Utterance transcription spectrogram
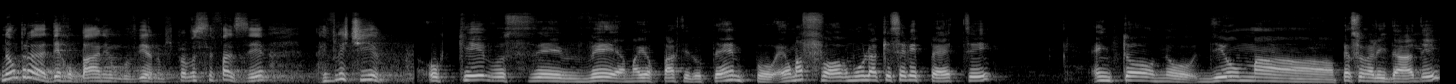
Não para derrubar nenhum governo, mas para você fazer refletir. O que você vê a maior parte do tempo é uma fórmula que se repete em torno de uma personalidade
